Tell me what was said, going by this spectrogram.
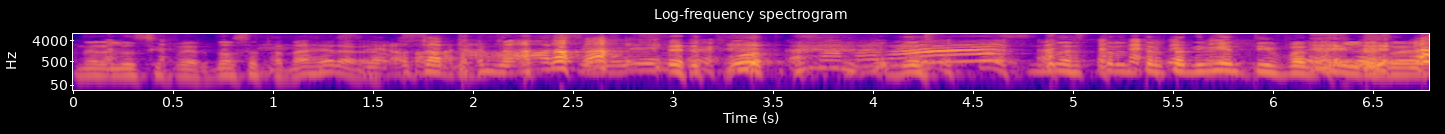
No era Lucifer, no, Satanás era. Era Satanás, sí. Nuestro, nuestro entretenimiento infantil. ¿sabes?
